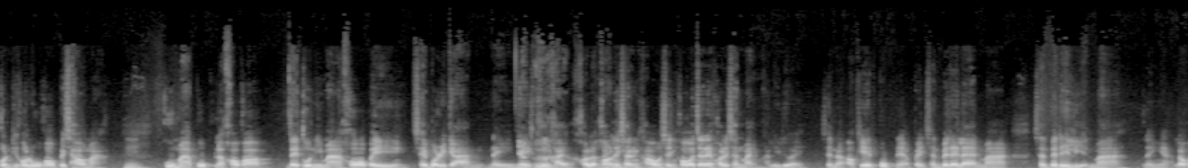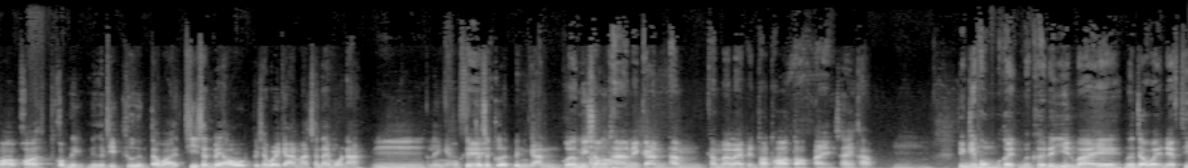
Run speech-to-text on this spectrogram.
คนที่เขารู้เขาไปเช่ามาอืมกู้มาปุ๊บแล้วเขาก็ได้ตัวนี้มาเขาก็ไปใช้บริการในอในย่างอื่นเครือข่ายคอลเลคชันเขาอืมเช่นเขาก็จะได้คอลเลคชันใหม่มาเรื่อยๆเช่นว่าโอเคปุ๊บเนี่ยไปฉันไปได้ land มา ฉันไปได้เหรียญมาอะไรเงี้ยแล้วก็พอครบหนึ่งอาทิตย์คืน แต่ว่าที่ฉันไปเอาไปใช้บริการมาฉันได้หมดนะอืมอะไรเงี้ยโอเคซึ่งก็จะเกิดเป็นการก็ต้องมีช่องทางในการทำทำอะไรเป็นทอดๆต่อไปใช่ครับอืมจริงๆผมเคยเหมือนเคยได้ยินว่าเอ๊ะเนื่องจากว่า NFT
